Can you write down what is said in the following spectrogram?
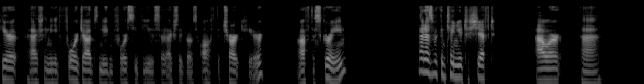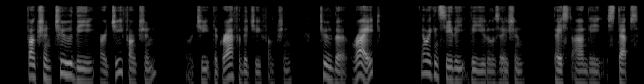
Here, I actually need four jobs needing four CPUs, so it actually goes off the chart here, off the screen. And as we continue to shift our uh, function to the, our g function, or g, the graph of the g function, to the right, then we can see the, the utilization based on the steps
